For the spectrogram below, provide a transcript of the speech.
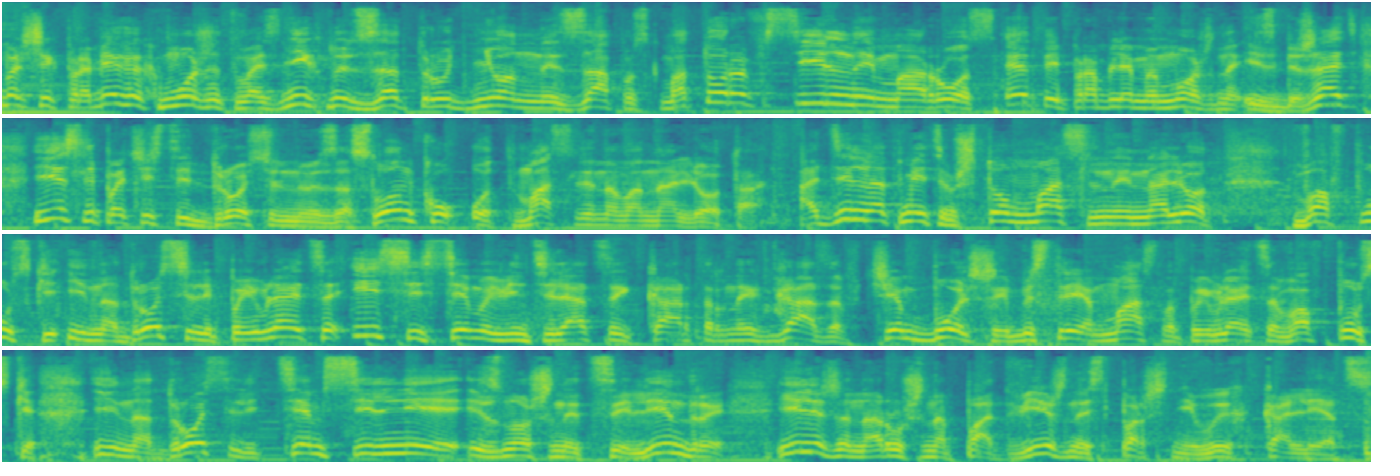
Больших пробегах может возникнуть затрудненный запуск мотора в сильный мороз. Этой проблемы можно избежать, если почистить дроссельную заслонку от масляного налета. Отдельно отметим, что масляный налет во впуске и на дросселе появляется из системы вентиляции картерных газов. Чем больше и быстрее масло появляется во впуске и на дросселе, тем сильнее изношены цилиндры или же нарушена подвижность поршневых колец.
